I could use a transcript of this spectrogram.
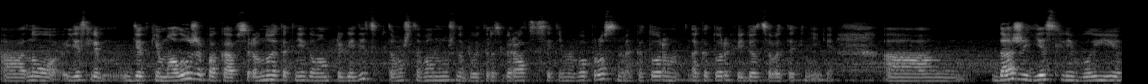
А, но если детки моложе пока, все равно эта книга вам пригодится, потому что вам нужно будет разбираться с этими вопросами, о, котором, о которых идется в этой книге. А, даже если вы,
